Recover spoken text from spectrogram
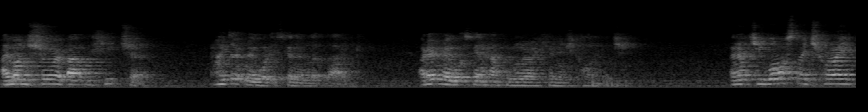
I'm unsure about the future. I don't know what it's going to look like. I don't know what's going to happen when I finish college. And actually, whilst I try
